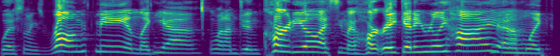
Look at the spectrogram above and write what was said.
what if something's wrong with me and like Mm-hmm. Yeah. when I'm doing cardio, I see my heart rate getting really high, and I'm like,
